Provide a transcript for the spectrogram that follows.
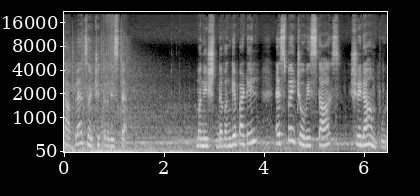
तापल्याचं चित्र दिसतं मनीष दवंगे पाटील एस पी चोवीस तास श्रीरामपूर.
